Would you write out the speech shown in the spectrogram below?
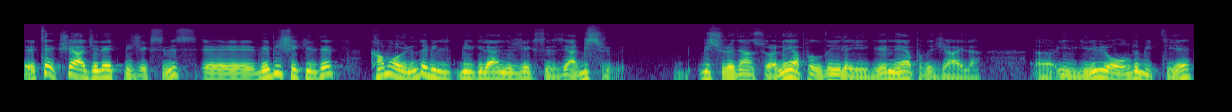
E, tek şey acele etmeyeceksiniz e, ve bir şekilde kamuoyunu da bil- bilgilendireceksiniz. Yani bir süre, bir süreden sonra ne yapıldığıyla ilgili, ne yapılacağıyla e, ilgili bir oldu bittiye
